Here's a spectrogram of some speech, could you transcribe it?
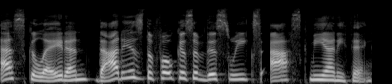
escalate, and that is the focus of this week's Ask Me Anything.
